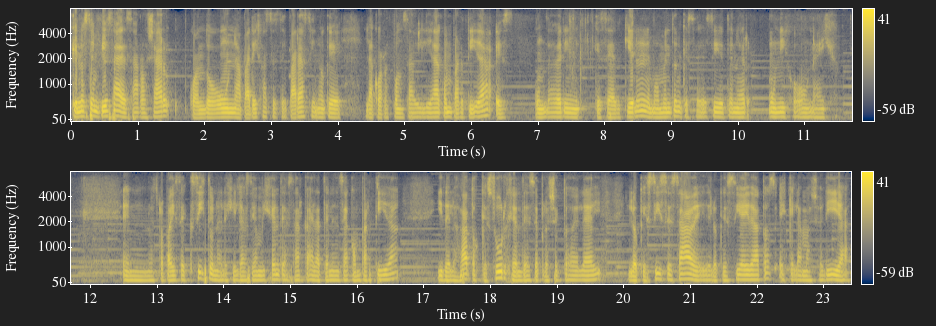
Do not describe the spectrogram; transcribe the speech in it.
que no se empieza a desarrollar cuando una pareja se separa, sino que la corresponsabilidad compartida es un deber que se adquiere en el momento en que se decide tener un hijo o una hija. En nuestro país existe una legislación vigente acerca de la tenencia compartida y de los datos que surgen de ese proyecto de ley, lo que sí se sabe y de lo que sí hay datos es que la mayoría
